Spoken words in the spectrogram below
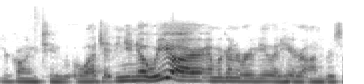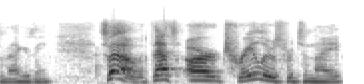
you're going to watch it, and you know we are, and we're going to review it here on Gruesome Magazine. So that's our trailers for tonight.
